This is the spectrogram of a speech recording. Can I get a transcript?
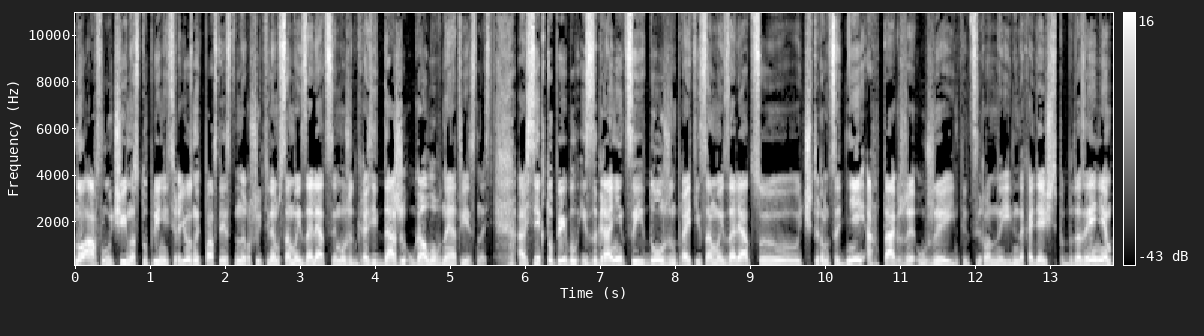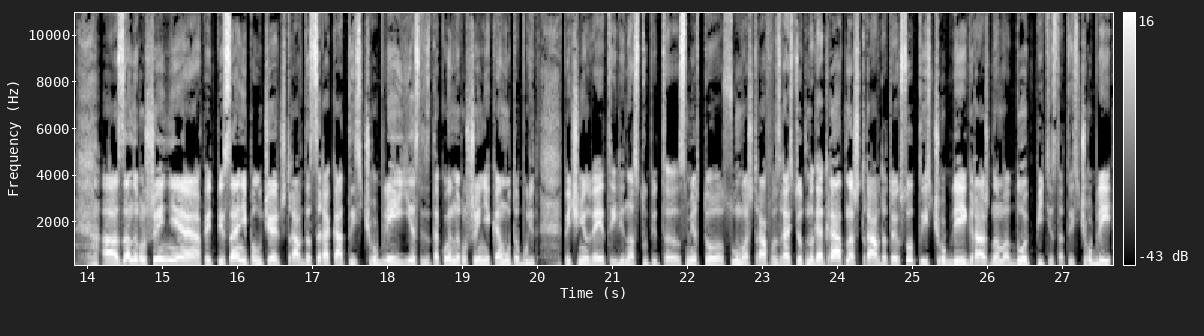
Ну а в случае наступления серьезных последствий нарушителям самоизоляции может грозить даже уголовная ответственность. А все, кто прибыл из-за границы и должен пройти самоизоляцию 14 дней, а также уже инфицированные или находящиеся под подозрением, а, за нарушение предписаний получают штраф до 40 тысяч рублей. Если за такое нарушение кому-то будет причинен вред или наступит э, смерть, то сумма штрафа возрастет многократно. Штраф до 300 тысяч рублей гражданам, до 500 тысяч рублей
